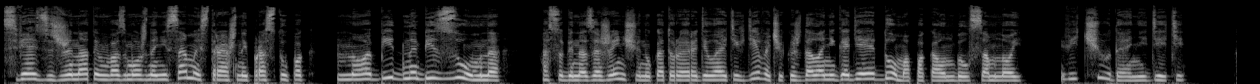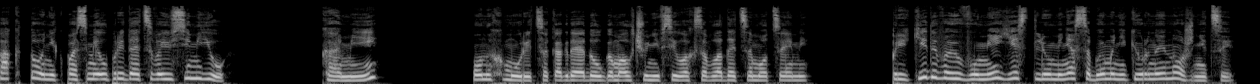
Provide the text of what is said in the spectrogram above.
Связь с женатым, возможно, не самый страшный проступок, но обидно безумно, Особенно за женщину, которая родила этих девочек и ждала негодяя дома, пока он был со мной. Ведь чудо они дети. Как Тоник посмел предать свою семью? Ками? Он хмурится, когда я долго молчу, не в силах совладать с эмоциями. Прикидываю в уме, есть ли у меня с собой маникюрные ножницы.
